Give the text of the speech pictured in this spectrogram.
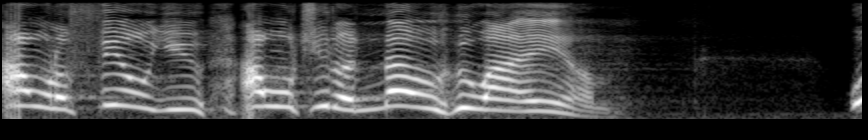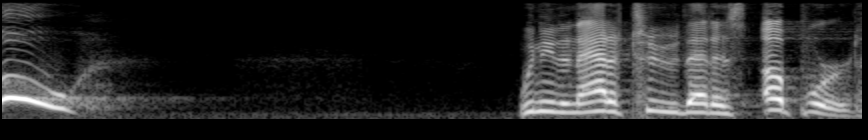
I want to feel you. I want you to know who I am. Woo! We need an attitude that is upward,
